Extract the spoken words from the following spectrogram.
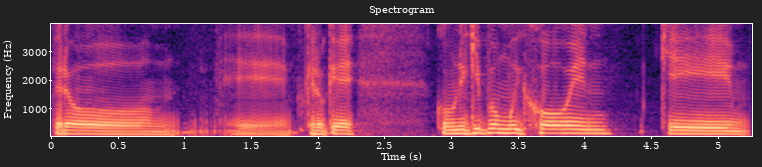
pero eh, creo que con un equipo muy joven que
